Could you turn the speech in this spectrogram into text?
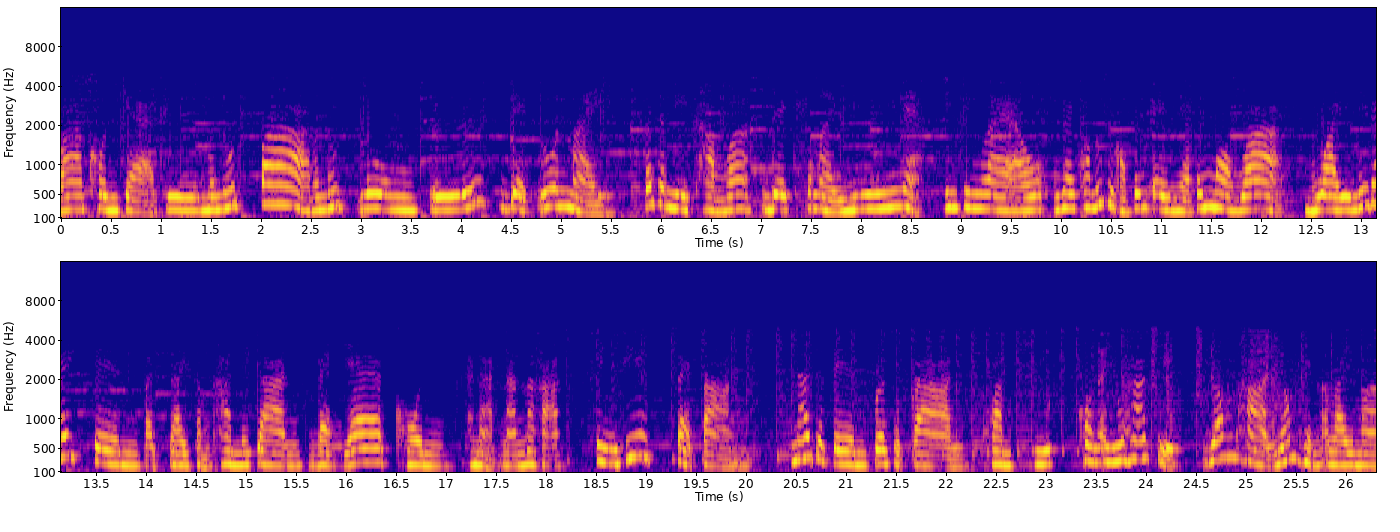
ว่าคนแก่คือมนุษย์ป้า มนุษย์ลุง หรือเด็กรุ่นใหม่ ก็จะมีคำว่าเด็กสมัยนี้เนี่ยจริงๆแล้วในความรู้สึกของปุ้มเองเนี่ยปุ้มมองว่าวัยไม่ได้เป็นปัจจัยสำคัญในการแบ่งแยกคนขนาดนั้นนะคะ สิ่งที่แตกต่างน่าจะเป็นประสบการณ์ ความคิด คนอายุ 50 ย่อมผ่านย่อมเห็นอะไรมา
